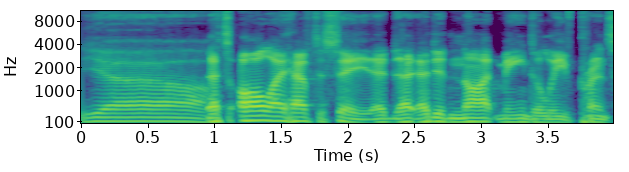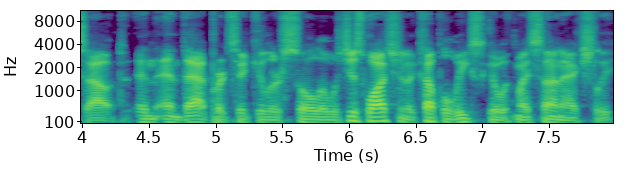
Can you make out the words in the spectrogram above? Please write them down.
Yeah, that's all I have to say. I, I, did not mean to leave Prince out, and and that particular solo was just watching a couple weeks ago with my son actually.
